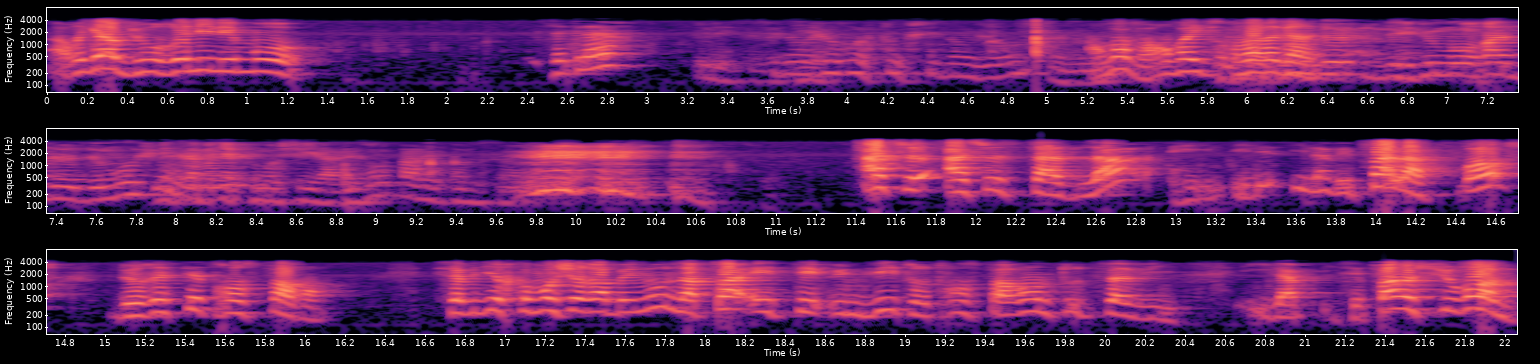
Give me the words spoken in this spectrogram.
Alors regarde, je vous relis les mots. C'est clair? C'est dangereux, je trouve que c'est dangereux. On va voir, on va, on va regarder. De, du moral de, de Moshe. Mais ça veut dire que Moshe, il a raison de parler comme ça. À ce, à ce stade-là, il n'avait pas la force de rester transparent. Ça veut dire que Moshe Rabbeinu n'a pas été une vitre transparente toute sa vie. Il a, c'est pas un surhomme.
